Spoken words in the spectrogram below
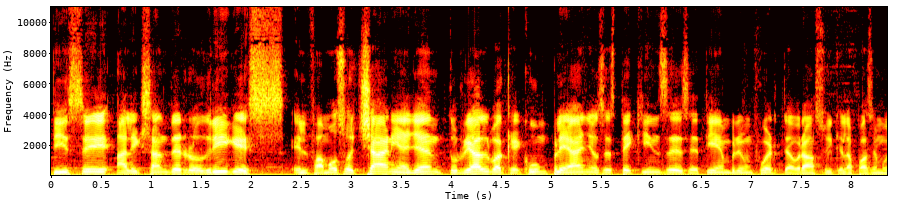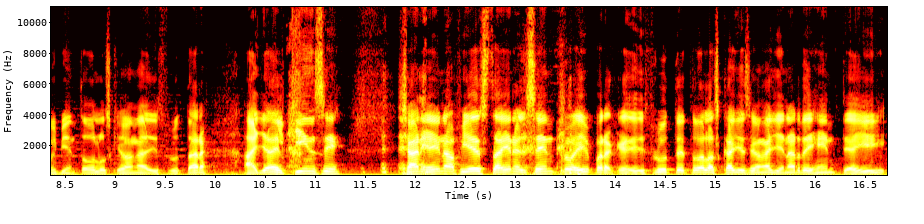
Dice Alexander Rodríguez, el famoso Chani allá en Turrialba, que cumple años este 15 de septiembre. Un fuerte abrazo y que la pasen muy bien todos los que van a disfrutar allá del 15. Chani, hay una fiesta ahí en el centro ahí para que disfrute. Todas las calles se van a llenar de gente ahí,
